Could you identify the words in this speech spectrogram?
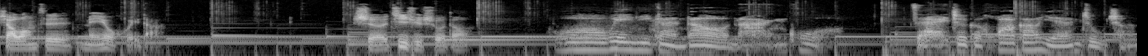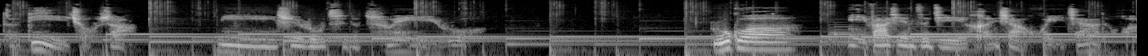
小王子没有回答。蛇继续说道。我为你感到难过，在这个花岗岩组成的地球上，你是如此的脆弱。如果你发现自己很想回家的话，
